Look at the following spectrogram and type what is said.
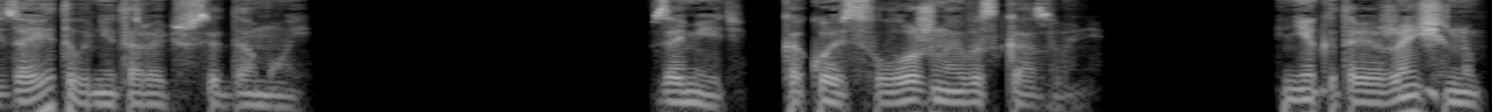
из-за этого не торопишься домой? Заметь, какое сложное высказывание. Некоторые женщины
